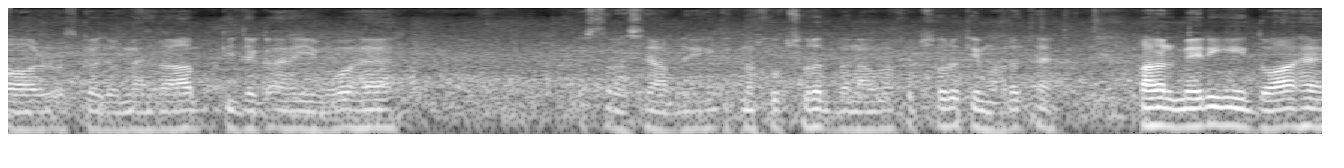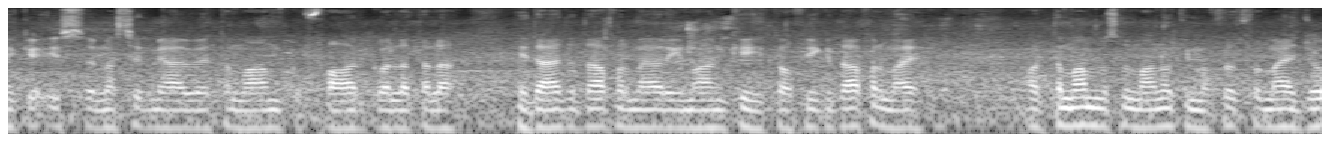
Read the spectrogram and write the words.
और उसका जो महराब की जगह है, ये वो है। इस तरह से आप देखेंगे कितना खूबसूरत बना हुआ, खूबसूरत इमारत है। बहरहाल मेरी दुआ है कि इस मस्जिद में आए हुए तमाम कुफ़ार को अल्लाह ताला हिदायत अता फ़रमाए और ईमान की तोफ़ी अता फ़रमाए और तमाम मुसलमानों की मफरत फरमाए। जो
